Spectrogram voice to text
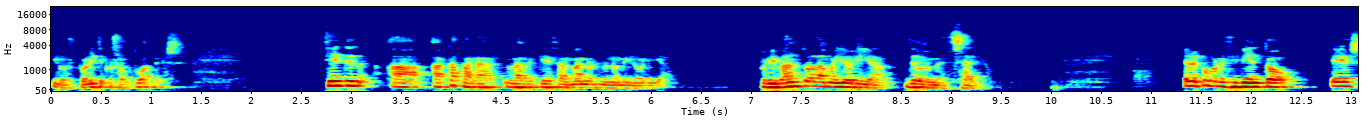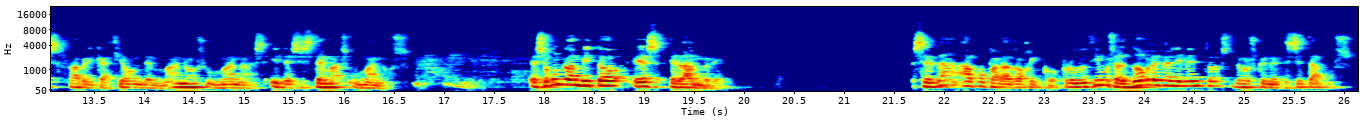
y los políticos actuales tienden a acaparar la riqueza en manos de una minoría, privando a la mayoría de lo necesario. El empobrecimiento es fabricación de manos humanas y de sistemas humanos. El segundo ámbito es el hambre. Se da algo paradójico. Producimos el doble de alimentos de los que necesitamos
